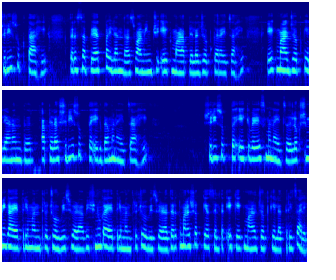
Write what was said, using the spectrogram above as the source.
श्री सुक्त आहे. तर सगळ्यात पहिल्यांदा स्वामींची एक माळ आपल्याला जप करायचा आहे. एक माळ जप केल्यानंतर आपल्याला श्री सुक्त एकदा म्हणायचं आहे. श्रीसुक्त एक वेळेस म्हणायचं लक्ष्मी गायत्री मंत्र चोवीस वेळा विष्णू गायत्री मंत्र चोवीस वेळा. जर तुम्हाला शक्य असेल तर एक एक माळ जप केला तरी चालेल.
